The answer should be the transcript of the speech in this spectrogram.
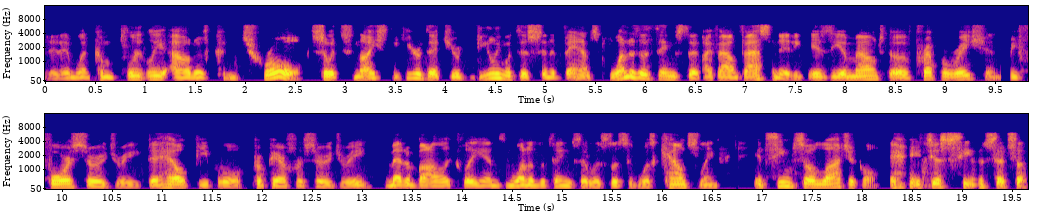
And it went completely out of control. So it's nice to hear that you're dealing with this in advance. One of the things that I found fascinating is the amount of preparation before surgery to help people prepare for surgery metabolically. And one of the things that was listed was counseling it seems so logical. It just seems such a,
